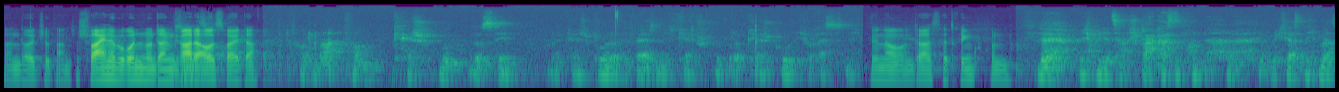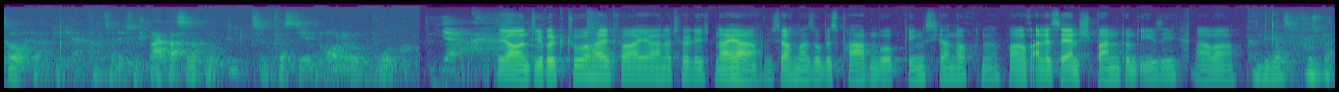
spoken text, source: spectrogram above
dann Deutsche Bank. Schweinebrunnen und dann geradeaus weiter. Automaten vom Cashpool-System. Oder Cashpool, oder ich weiß nicht, Cashpool oder Cashpool, ich weiß es nicht. Genau, und da ist der Trinkbrunnen. Naja, ich bin jetzt am Sparkassenkunde, da juckt mich das nicht mehr so. Da gehe ich einfach zur nächsten Sparkasse und die gibt es in fast jedem Ort irgendwo. Ja. Ja, und die Rücktour halt war ja natürlich, naja, ich sag mal so, bis Papenburg ging es ja noch, ne? War noch alles sehr entspannt und easy, aber. Kommen die ganzen Fußball?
